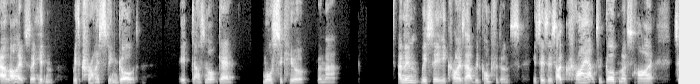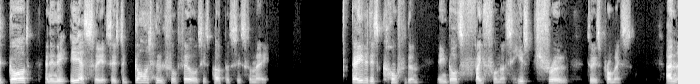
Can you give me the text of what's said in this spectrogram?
Our lives are hidden with Christ in God. It does not get more secure than that. And then we see he cries out with confidence. He says this I cry out to God Most High, to God, and in the ESV it says, to God who fulfills his purposes for me. David is confident in God's faithfulness. He's true to his promise. And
